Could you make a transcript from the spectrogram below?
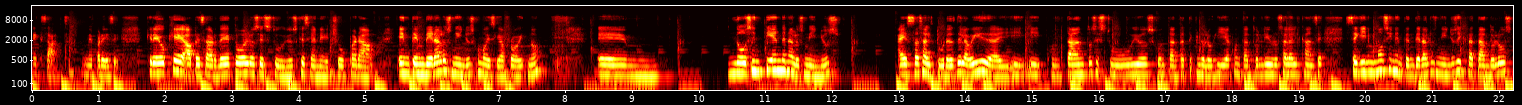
Exacto, me parece. Creo que a pesar de todos los estudios que se han hecho para entender a los niños, como decía Freud, ¿no? Em, no se entienden a los niños a estas alturas de la vida y, con tantos estudios, con tanta tecnología, con tantos libros al alcance, seguimos sin entender a los niños y tratándolos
